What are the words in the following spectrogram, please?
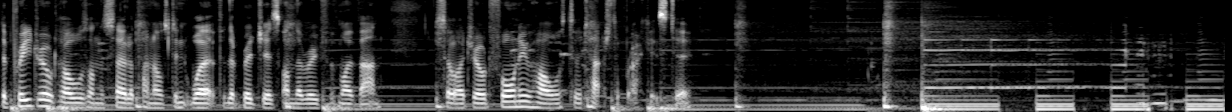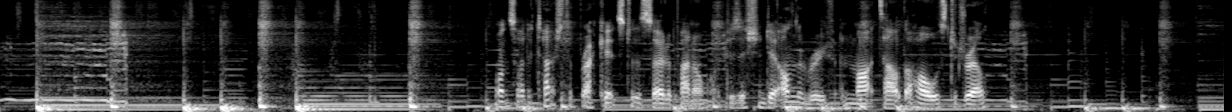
The pre-drilled holes on the solar panels didn't work for the bridges on the roof of my van, so I drilled four new holes to attach the brackets to. Once I'd attached the brackets to the solar panel, I positioned it on the roof and marked out the holes to drill.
